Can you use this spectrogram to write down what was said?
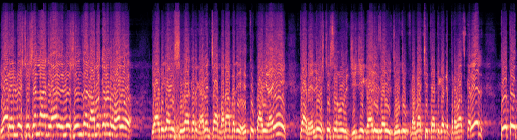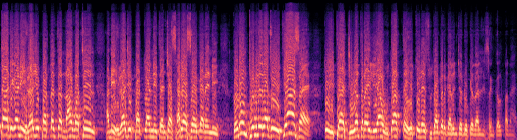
या रेल्वे स्टेशनला या रेल्वे स्टेशनचं नामकरण व्हावं. या ठिकाणी सुधाकर घारेंच्या मनामध्ये हेतू काही नाही. त्या रेल्वे स्टेशनवरून जी जी गाडी जाईल जो जो प्रवासी त्या ठिकाणी प्रवास करेल. तो तो त्या ठिकाणी हिराजी पाटलांचं नाव वाचेल आणि हिराजी पाटलांनी त्यांच्या साऱ्या सहकार्यांनी करून ठेवलेला जो इतिहास आहे तो इतिहास जिवंत राहील. या उदात्त हेतूने सुधाकर घारेंच्या डोक्यात आलेली संकल्पना आहे.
